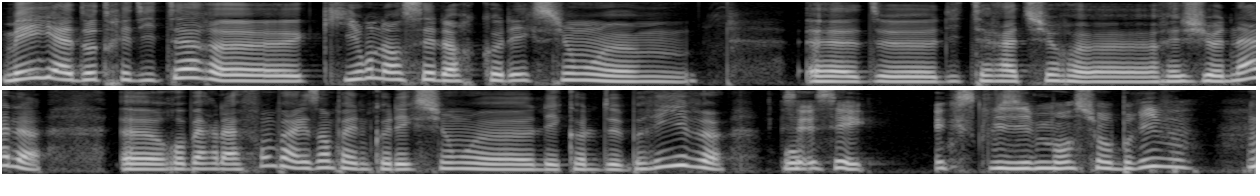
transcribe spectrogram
Mais il y a d'autres éditeurs qui ont lancé leur collection euh, de littérature euh, régionale. Euh, Robert Laffont, par exemple, a une collection euh, L'école de Brive. C'est- exclusivement sur Brive,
